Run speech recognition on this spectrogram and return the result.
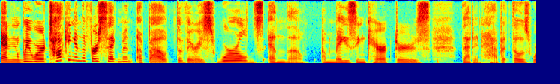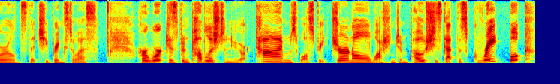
And we were talking in the first segment about the various worlds and the amazing characters that inhabit those worlds that she brings to us. Her work has been published in New York Times, Wall Street Journal, Washington Post. She's got this great book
